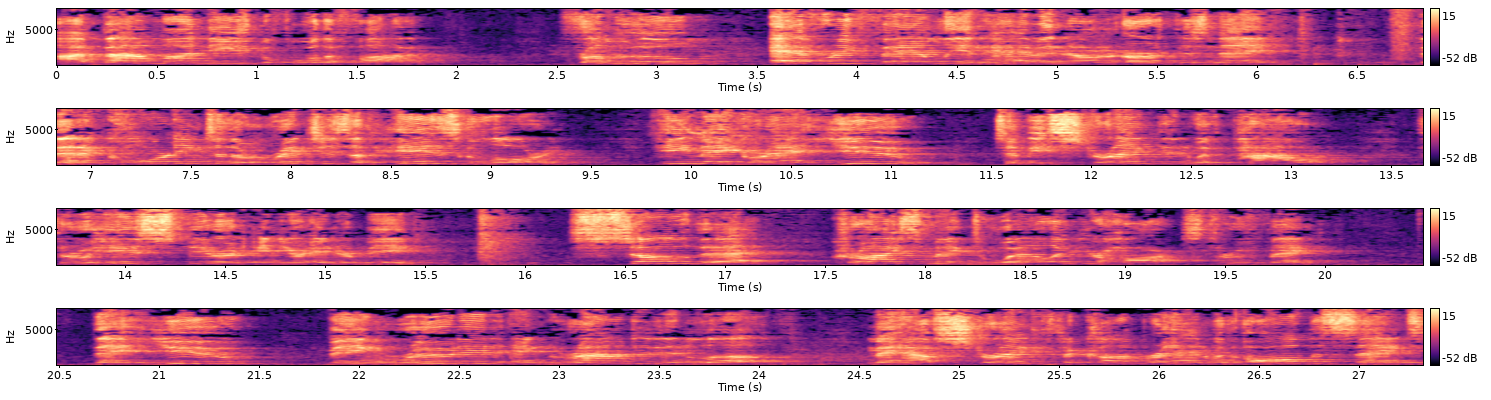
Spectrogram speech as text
I bow my knees before the Father, from whom every family in heaven and on earth is named, that according to the riches of his glory, he may grant you to be strengthened with power through his Spirit in your inner being, so that Christ may dwell in your hearts through faith, that you, being rooted and grounded in love, may have strength to comprehend with all the saints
